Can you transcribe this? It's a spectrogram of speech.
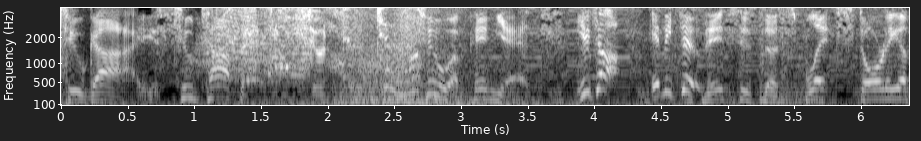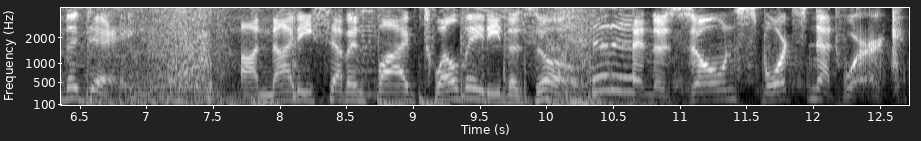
Two guys, two topics, two, two, two. two opinions. Utah, give me two. This is the split story of the day on 97.5 1280 The Zone and The Zone Sports Network.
